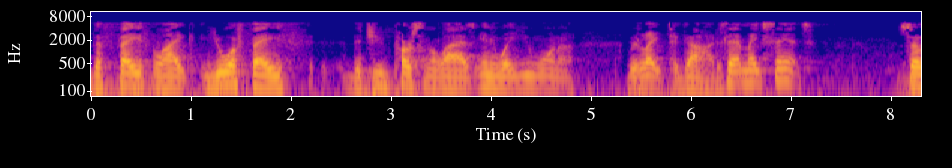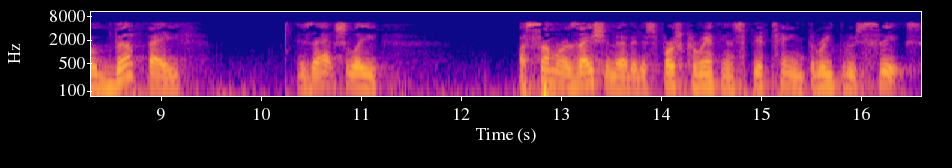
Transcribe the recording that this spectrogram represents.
the faith like your faith that you personalize any way you want to relate to God. Does that make sense? So the faith is actually a summarization of it is 1 Corinthians 15, 3 through 6,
